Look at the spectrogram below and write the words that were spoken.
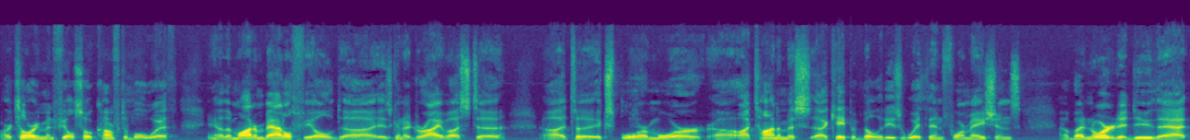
artillerymen feel so comfortable with. You know, the modern battlefield uh, is going to drive us to uh, to explore more uh, autonomous uh, capabilities within formations. Uh, but in order to do that,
